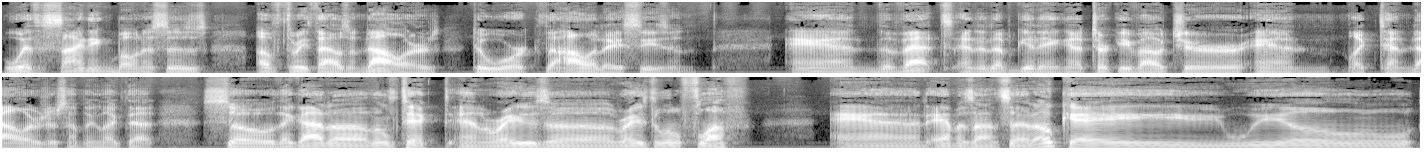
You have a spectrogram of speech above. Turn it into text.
with signing bonuses of $3,000 to work the holiday season. And the vets ended up getting a turkey voucher and like $10 or something like that. So they got a little ticked and raised, uh, raised a little fluff and Amazon said, "Okay, we'll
